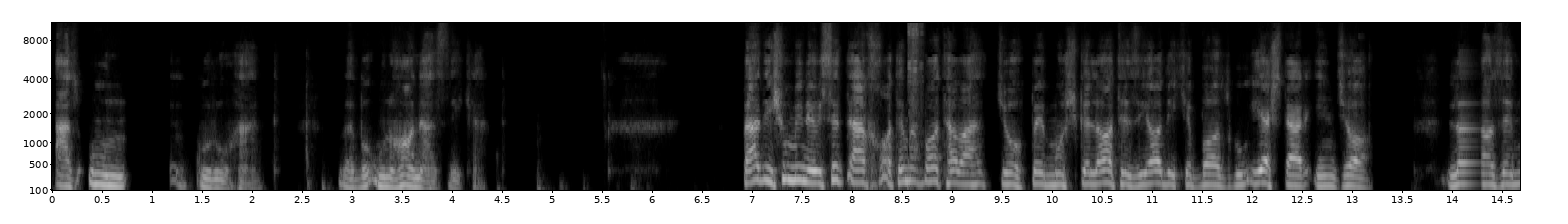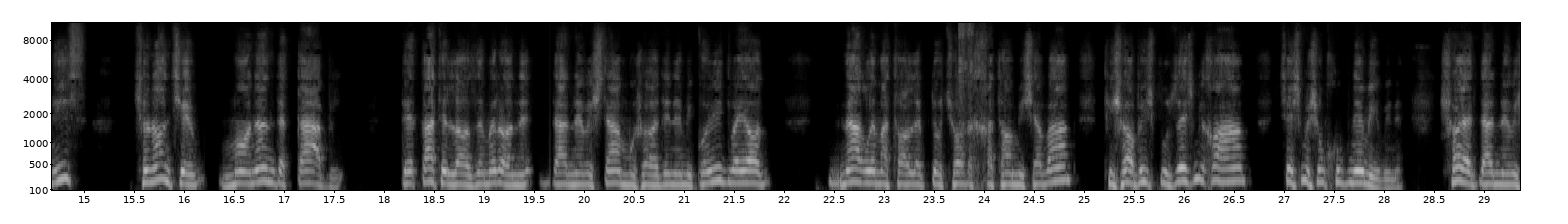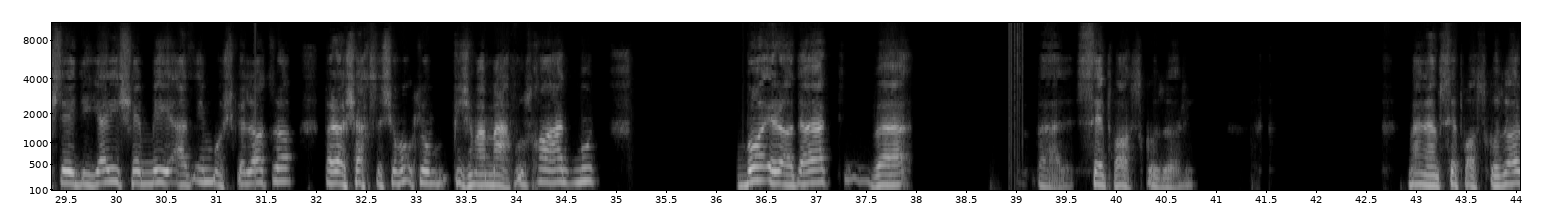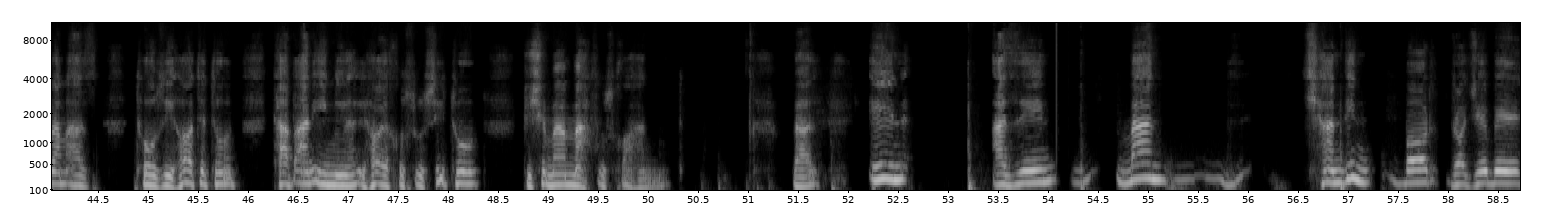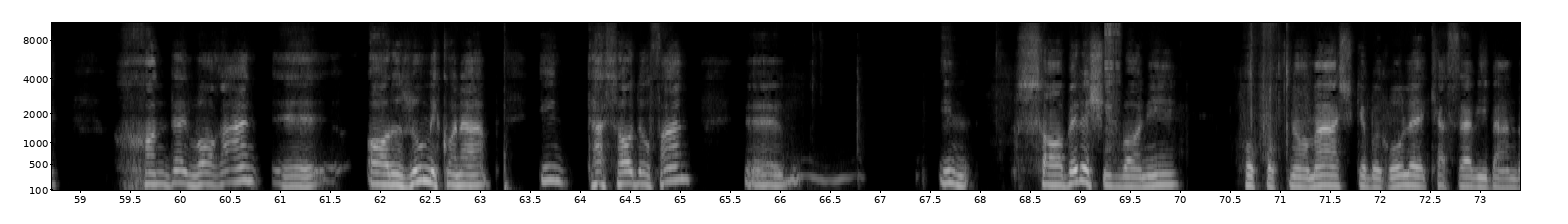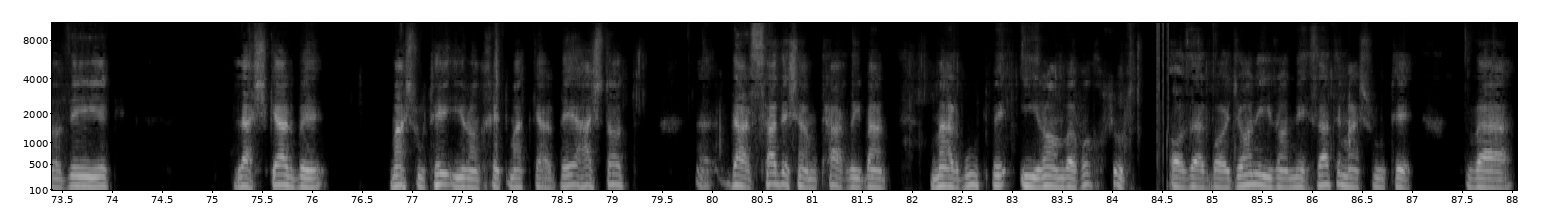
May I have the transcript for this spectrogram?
از اون گروهند و به اونها نزدیکند. بعد ایشون می نویسه در خاتمه با توجه به مشکلات زیادی که بازگوییش در اینجا لازم نیست چنانچه مانند قبل دقت لازمه را در نوشتن مشاهده نمی کنید و یا نقل مطالب دوچار خطا می شوم پیشا پیش پوزش می خواهم چشمشون خوب نمی بینه. شاید در نوشته دیگری شمه از این مشکلات را برای شخص شما که پیش من محفوظ خواهند بود. با ارادت و بله سپاس گذاری منم سپاسگزارم از توضیحاتتون طبعا ایمیل های خصوصیتون پیش من محفوظ خواهند بود. بله. این از این من چندین بار راجع به خواندن واقعا آرزو می‌کنم این تصادفا این صابر شیروانی حقوقنامهش که به قول کسروی به اندازه یک لشکر به مشروطه ایران خدمت کرده. هشتاد درصدش هم تقریبا مربوط به ایران و خصوص آذربایجان ایران نهزت مشروطه و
